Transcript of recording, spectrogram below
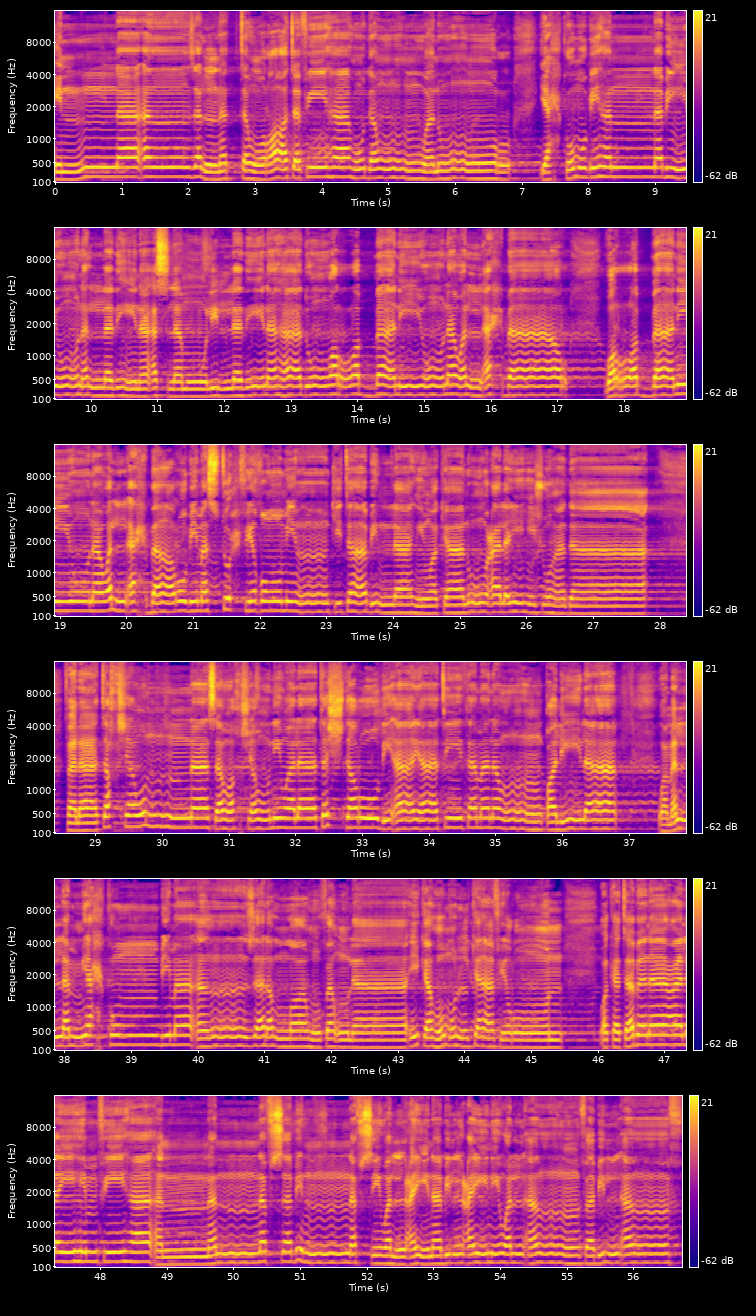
انا انزلنا التوراه فيها هدى ونور يحكم بها النبيون الذين اسلموا للذين هادوا والربانيون والاحبار والربانيون والاحبار بما استحفظوا من كتاب الله وكانوا عليه شهداء فلا تخشوا الناس واخشوني ولا تشتروا بآياتي ثمنا قليلا. ومن لم يحكم بما أنزل الله فأولئك هم الكافرون. وكتبنا عليهم فيها أن النفس بالنفس والعين بالعين والأنف بالأنف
